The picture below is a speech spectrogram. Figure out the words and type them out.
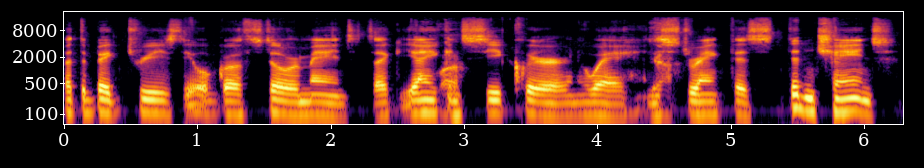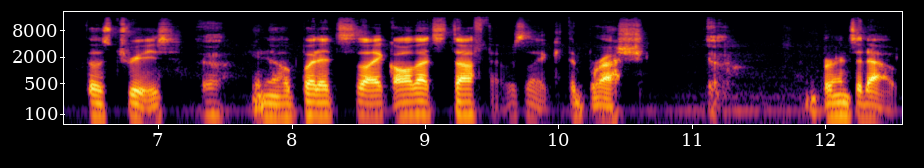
but the big trees, the old growth still remains. It's like, yeah, you Wow. can see clearer in a way. And the strength is didn't change those trees. Yeah. You know, but it's like all that stuff that was like the brush. Yeah. Burns it out.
